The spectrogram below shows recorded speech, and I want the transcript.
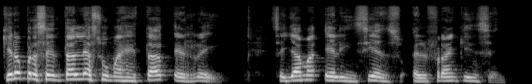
Quiero presentarle a su majestad el rey. Se llama el incienso, el frankincense.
